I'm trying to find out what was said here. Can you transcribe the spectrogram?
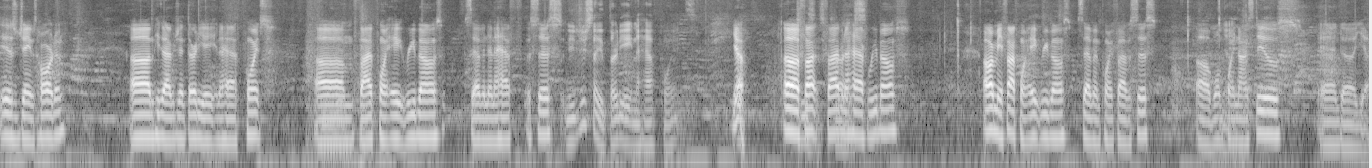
is James Harden. Um, he's averaging 38 and a half points, um, 5.8 rebounds, seven and a half assists. Did you say 38 and a half points? Yeah. Uh, five five and a half rebounds. Oh, I mean five point eight rebounds, seven point five assists, uh, one point nine steals, and uh, yeah,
